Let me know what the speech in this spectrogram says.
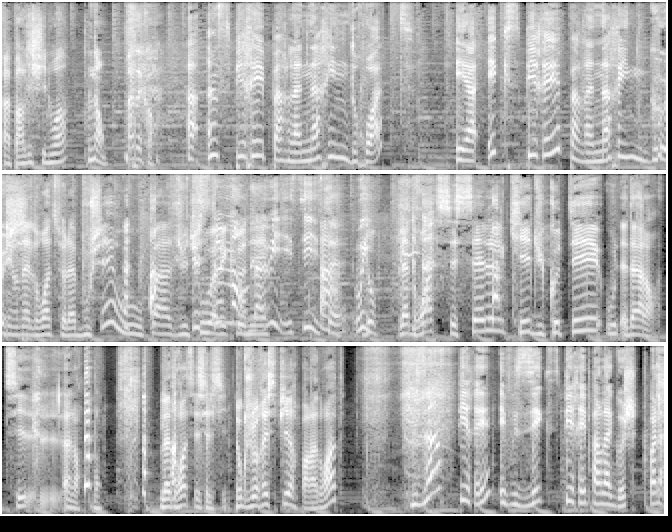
À parler chinois Non. Ah d'accord. à inspirer par la narine droite et à expirer par la narine gauche. Et on a le droit de se la boucher ou pas du tout avec le nez bah oui, si, Ah, oui. Donc la droite c'est celle qui est du côté où alors alors bon la droite c'est celle-ci. Donc je respire par la droite. Vous inspirez et vous expirez par la gauche. Voilà.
